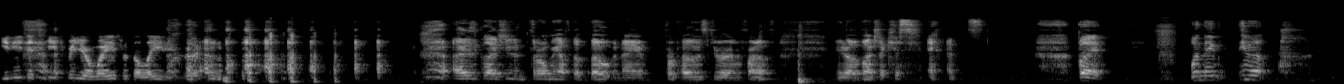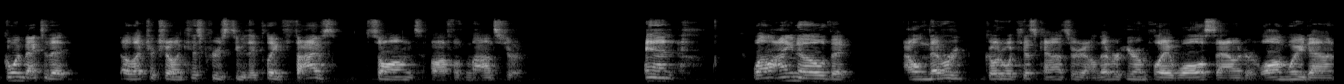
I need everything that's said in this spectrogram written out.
You need to teach me your ways with the ladies. I was glad she didn't throw me off the boat and I proposed to her in front of, you know, a bunch of Kiss fans. But when they, you know, going back to that electric show on Kiss Cruise 2, they played five songs off of Monster. And while I know that I'll never go to a Kiss concert I'll never hear them play Wall of Sound or Long Way Down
